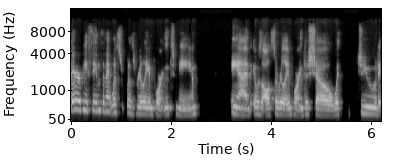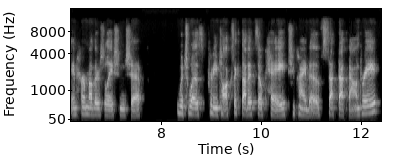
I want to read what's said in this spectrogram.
therapy scenes in it was was really important to me and it was also really important to show with Jude and her mother's relationship which was pretty toxic that it's okay to kind of set that boundary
